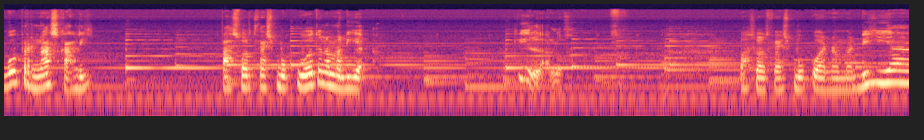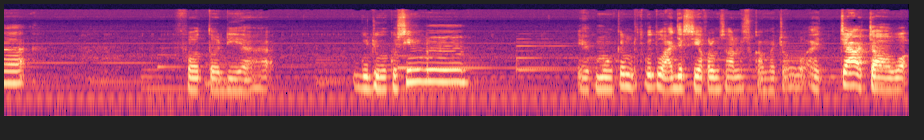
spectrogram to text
gue pernah sekali password Facebook gue tuh nama dia. Gila loh. Password Facebook gue nama dia. Foto dia gue juga gue simpen. Ya mungkin menurut gue tuh aja sih ya kalau misalnya lu suka sama cowok. Eh cowok.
